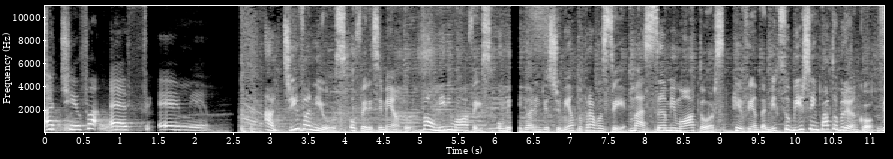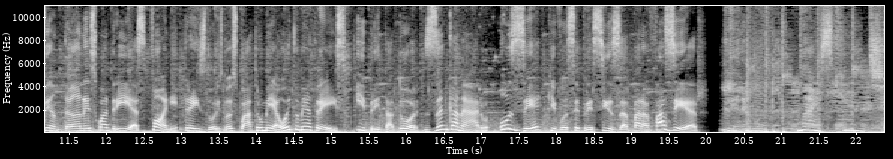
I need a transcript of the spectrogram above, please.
Ativa FM. Ativa News. Oferecimento Valmir Imóveis. O melhor investimento para você. Massami Motors. Revenda Mitsubishi em Pato Branco. Ventana Esquadrias. Fone 32246863. Hibridador Zancanaro. O Z que você precisa para fazer. Verão mais quente.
